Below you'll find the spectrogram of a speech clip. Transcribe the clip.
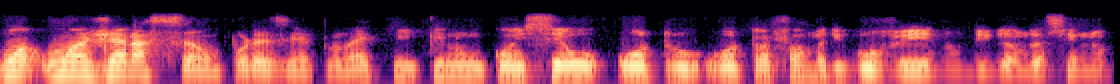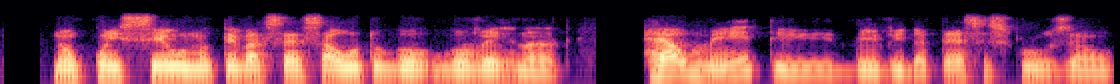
Uma, uma, geração, por exemplo, né, que, que não conheceu outro, outra forma de governo, digamos assim, não, não conheceu, não teve acesso a outro go governante. realmente, devido até essa exclusão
